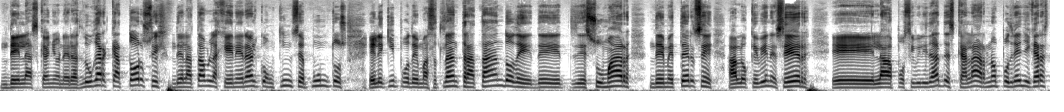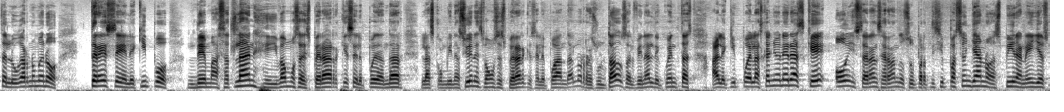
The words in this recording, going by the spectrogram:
de las cañoneras. Lugar 14 de la tabla general con 15 puntos el equipo de Mazatlán tratando de, sumar, de meterse a lo que viene a ser eh, la posibilidad de escalar. No podría llegar hasta el lugar número 13 el equipo de Mazatlán y vamos a esperar que se le puedan dar las combinaciones, vamos a esperar que se le puedan dar los resultados al final de cuentas al equipo de las cañoneras que hoy estarán cerrando su participación, ya no aspiran ellos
